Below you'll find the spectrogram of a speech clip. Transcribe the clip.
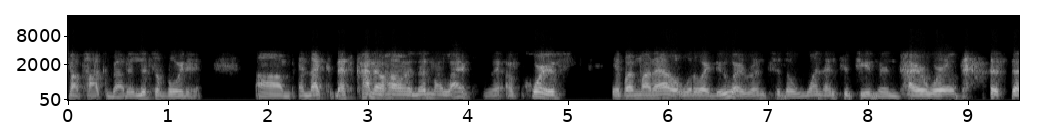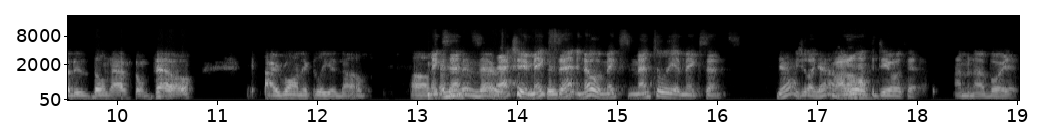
not talk about it. Let's avoid it. Um, and that, that's kind of how I led my life. Of course, if I'm not out, what do I do? I run to the one entity in the entire world that is don't ask, don't tell. Ironically enough, um, makes sense. There, Actually, it makes sense. No, it makes mentally it makes sense. Yeah, you're like, yeah, I don't well, have to deal with it. I'm gonna avoid it.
